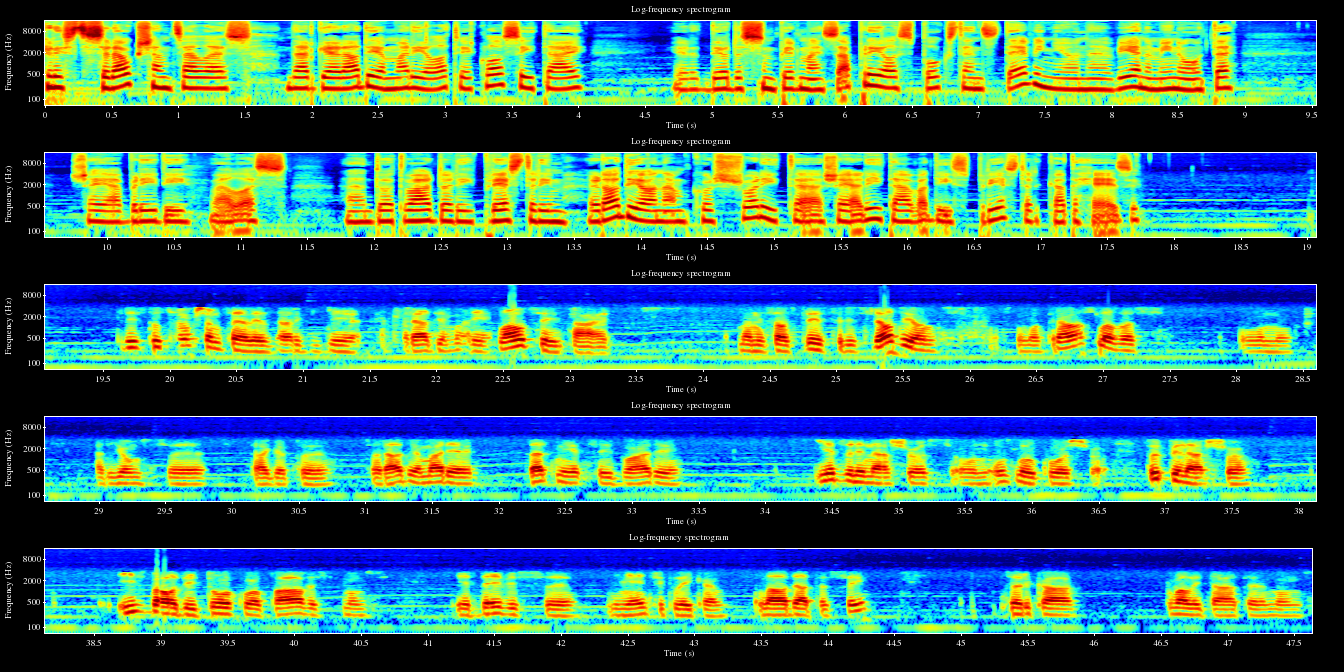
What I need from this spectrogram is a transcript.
Kristus ir augšām celēs, darbie radījumi arī Latvijas klausītāji. Ir 21. aprīlis, pulkstenis 9 un 1 minūte. Šajā brīdī vēlos uh, dot vārdu arī priesterim Rodionam, kurš šorīt uh, šajā rītā vadīs priesteru katehēzi. Kristus augšām cēlies, darbie radījumi arī klausītāji. Mani sauc priesteris Rodions, esmu no Krāslavas un ar jums tagad ar rādījumu arī starpniecību arī iedziļināšos un uzlūkošu, turpināšu izbaudīt to, ko pāvests mums ir devis viņa enciklīkā Laudāta Si. Ceru, ka kvalitāte mums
